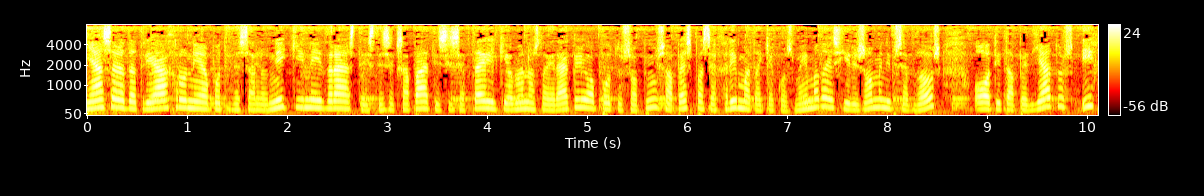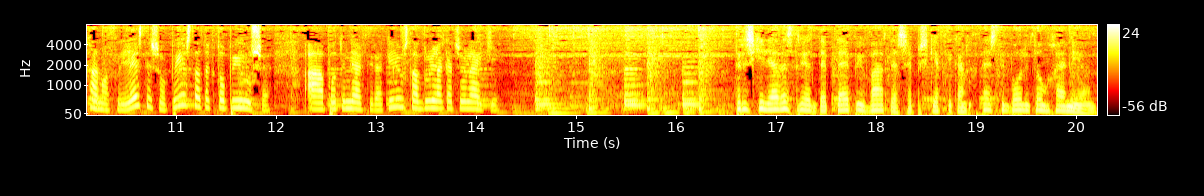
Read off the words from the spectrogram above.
Μια 43χρονη από τη Θεσσαλονίκη είναι η δράστη της εξαπάτησης 7 ηλικιωμένων στο Ηράκλειο, από τους οποίους απέσπασε χρήματα και κοσμήματα, ισχυριζόμενη ψευδό ότι τα παιδιά τους είχαν οφειλές τις οποίες τα τακτοποιούσε. Από την ΕΡΤ Ηρακλείου, Σταυρούλα Κατσολάκη. 3.037 επιβάτες επισκέφτηκαν χθες την πόλη των Χανίων.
